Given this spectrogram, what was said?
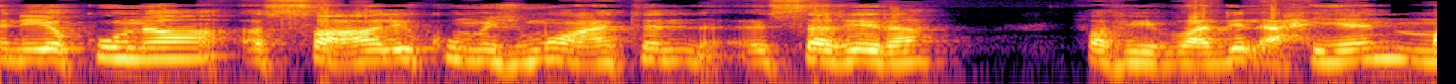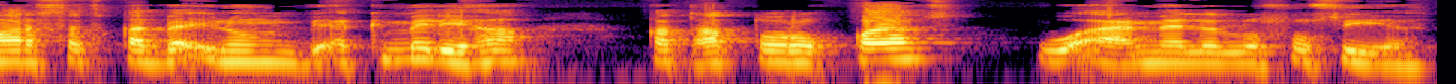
أن يكون الصعاليك مجموعة صغيرة ففي بعض الأحيان مارست قبائل بأكملها قطع الطرقات وأعمال اللصوصية.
